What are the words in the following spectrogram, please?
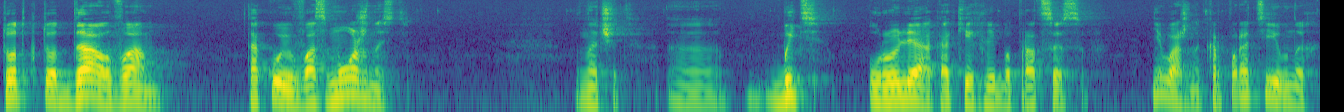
тот, кто дал вам такую возможность, значит, э, быть у руля каких-либо процессов, неважно, корпоративных,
